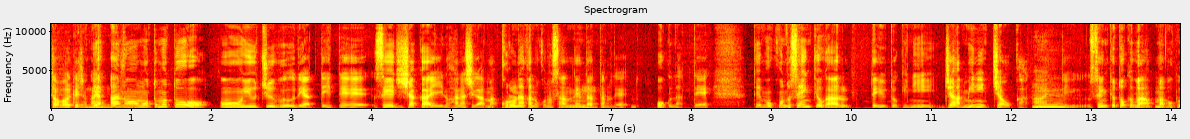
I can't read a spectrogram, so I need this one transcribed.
たわけじゃないいんですね。やあのもともとお YouTube でやっていて政治社会の話が、まあ、コロナ禍のこの3年だったので多くなって、でも今度選挙があるっていう時にじゃあ見に行っちゃおうかっていう、選挙特番、まあ、僕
